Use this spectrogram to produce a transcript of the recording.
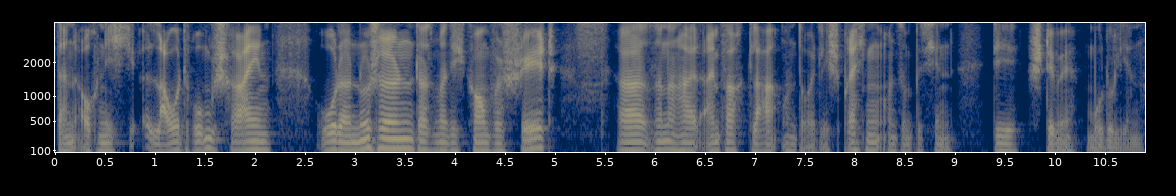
dann auch nicht laut rumschreien oder nuscheln, dass man dich kaum versteht, äh, sondern halt einfach klar und deutlich sprechen und so ein bisschen die Stimme modulieren.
